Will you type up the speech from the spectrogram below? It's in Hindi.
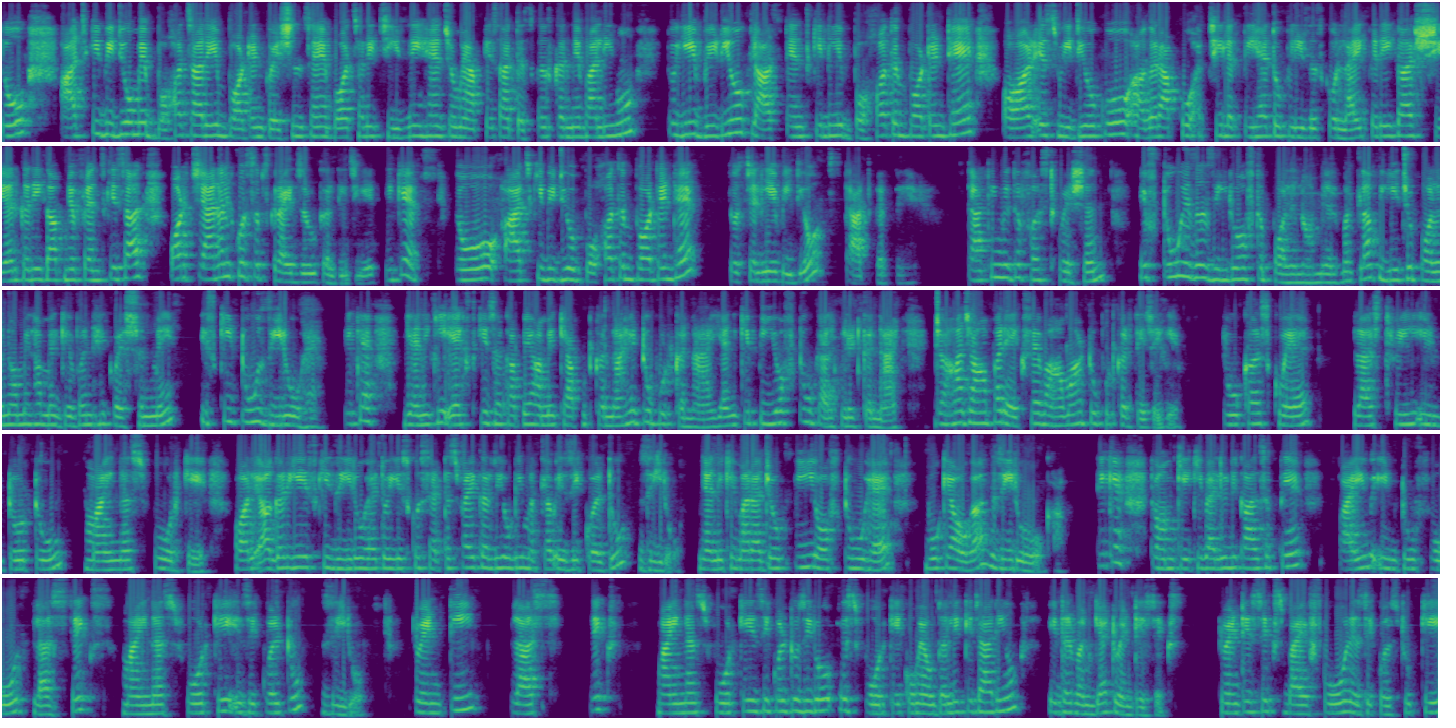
तो आज की वीडियो में बहुत सारे इंपॉर्टेंट क्वेश्चंस हैं, बहुत सारी चीज़ें हैं जो मैं आपके साथ डिस्कस करने वाली हूँ। तो ये वीडियो क्लास टेंथ के लिए बहुत इंपॉर्टेंट है और इस वीडियो को अगर आपको अच्छी लगती है तो प्लीज़ इसको लाइक करेगा शेयर करेगा अपने फ्रेंड्स के साथ और चैनल को सब्सक्राइब ज़रूर कर दीजिए, ठीक है? तो आज की वीडियो बहुत इंपॉर्टेंट है। तो चलिए वीडियो स्टार्ट करते हैं। Starting with the first question if two is a zero of the polynomial मतलब ये जो पॉलिनोमियल हमें गिवन है क्वेश्चन में, इसकी टू ज़ीरो है, ठीक है? यानी कि x की जगह पे हमें क्या पुट करना है? टू पुट करना है, यानी कि p ऑफ़ टू कैलकुलेट करना है। जहाँ जहाँ पर x है, वहाँ वहाँ टू पुट करते जाइए। टू का square plus three into two minus four k और अगर ये इसकी ज़ीरो है तो ये इसको सेटिस्फाई कर रही होगी मतलब इज़ इक्वल टू ज़ीरो यानी कि हमारा जो p ऑफ़ टू है, वो क्या होगा? ज़ीरो होगा। ठीक है? तो हम के की वैल्यू निकाल सकते हैं। Five into four plus six minus four k is equal to zero twenty plus six minus four k is equal to zero इस फोर के को मैं उधर लेके जा रही हूँ। इधर बन गया twenty six twenty six by four is equal to k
